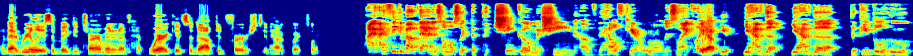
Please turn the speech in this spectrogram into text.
And that really is a big determinant of where it gets adopted first and how quickly. I, think about that as almost like the pachinko machine of the healthcare world. It's like, oh, like you, you have the you have the the people who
